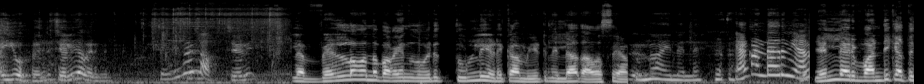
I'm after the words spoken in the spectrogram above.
അയ്യോ എന്ത് ചെളിയാ വരുന്നത്. ചെളി. ഇല്ല വെള്ളം എന്ന് പറയുന്നത് ഒരു തുള്ളി എടുക്കാൻ വീട്ടിലില്ലാത്ത അവസ്ഥയാണ്. ഒന്നും ആയില്ലല്ലേ? ഞാൻ കണ്ടായിരുന്നു ഞാൻ എല്ലാരും വണ്ടിക്കകത്ത്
